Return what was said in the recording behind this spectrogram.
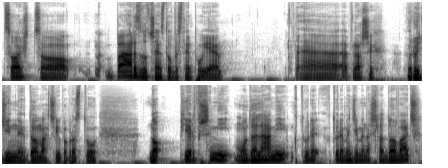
coś, co bardzo często występuje e, w naszych rodzinnych domach, czyli po prostu no, pierwszymi modelami, które, które będziemy naśladować,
